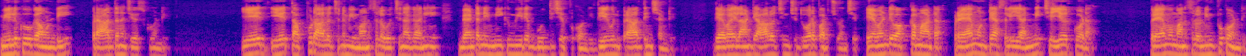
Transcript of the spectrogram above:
మెలకుగా ఉండి ప్రార్థన చేసుకోండి. ఏ ఏ తప్పుడు ఆలోచన మీ మనసులో వచ్చినా కానీ వెంటనే మీకు మీరే బుద్ధి చెప్పుకోండి. దేవుని ప్రార్థించండి. దేవా ఇలాంటి ఆలోచించి దూరపరచు అని చెప్పి. ఏవండి ఒక్క మాట. ప్రేమ ఉంటే అసలు ఇవన్నీ చెయ్యరు కూడా. ప్రేమ మనసులో నింపుకోండి.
